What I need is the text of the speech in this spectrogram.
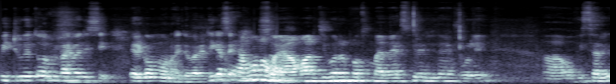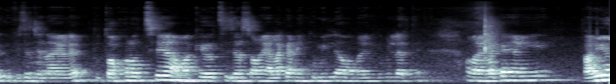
পিটুয়ে তো আমি ভাইবা দিছি। এরকম মনে হতে পারে ঠিক আছে? এমনও হয় আমার জীবনের প্রথম ভাইবা এক্সপিরিয়েন্স যদি আমি বলি অফিসার অফিসার জেনারেলের তো তখন হচ্ছে আমাকে হচ্ছে জাস্ট আমার এলাকা নেই কুমিল্লা, আমার কুমিল্লাতে। আমার এলাকায় আমি, আমিও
